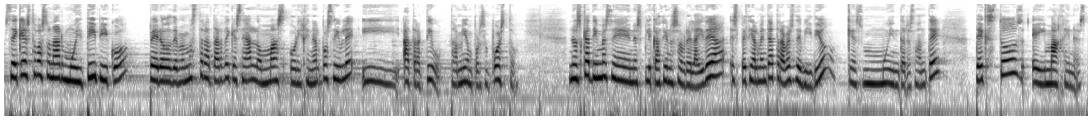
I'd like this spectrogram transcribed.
Sé que esto va a sonar muy típico, pero debemos tratar de que sea lo más original posible y atractivo también, por supuesto. No escatimes en explicaciones sobre la idea, especialmente a través de vídeo, que es muy interesante, textos e imágenes.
